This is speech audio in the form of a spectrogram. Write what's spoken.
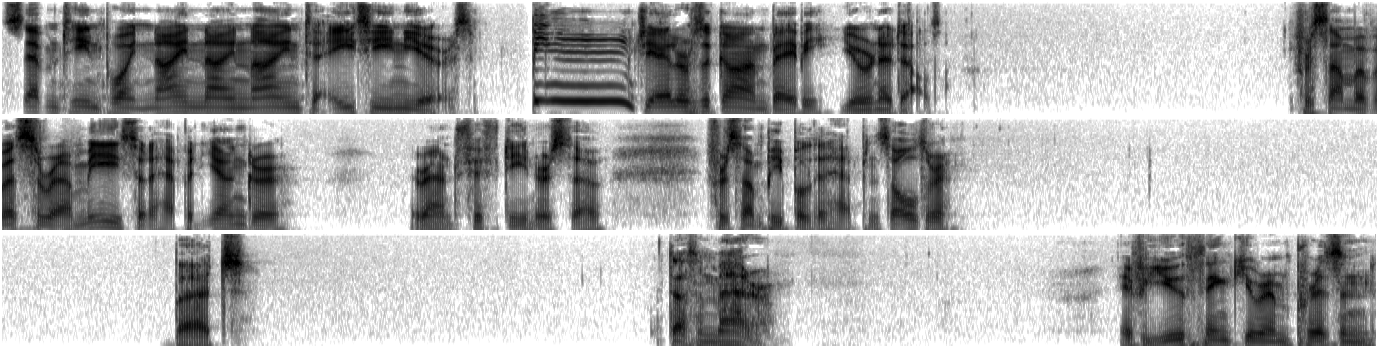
17.999 to 18 years. Bing! Jailers are gone, baby. You're an adult. For some of us around me, so it happened younger, around 15 or so. For some people, it happens older. But doesn't matter. If you think you're in prison,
